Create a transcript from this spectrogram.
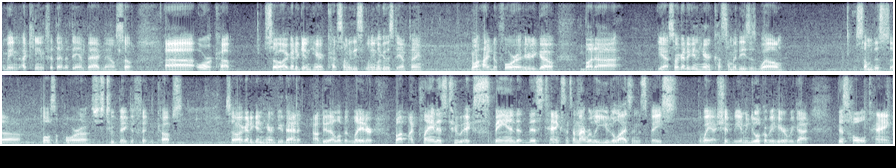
I mean, I can't even fit that in a damn bag now, so, uh, or a cup. So I gotta get in here and cut some of these. I mean, look at this damn thing. You want Hydnophora, here you go. But, uh, yeah, so I gotta get in here and cut some of these as well. Some of this, uh, Pocillopora, it's just too big to fit in cups. So I got to get in here and do that. I'll do that a little bit later. But my plan is to expand this tank since I'm not really utilizing the space the way I should be. I mean, you look over here, we got this whole tank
